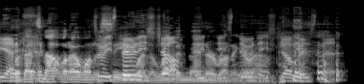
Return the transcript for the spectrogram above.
yeah, but that's not what i want So to he's see doing when 11 job. men are He's- he's running doing around his job, isn't it?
